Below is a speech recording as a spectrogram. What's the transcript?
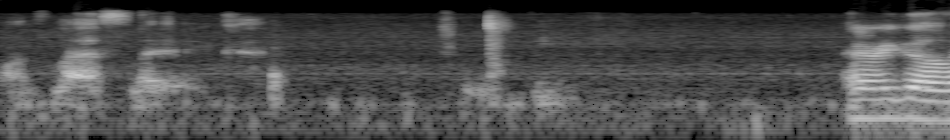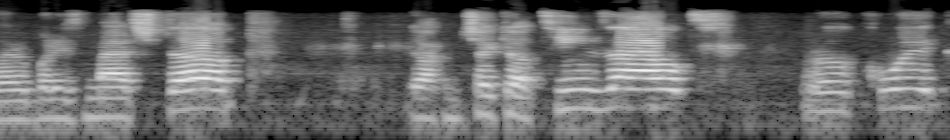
one's last leg. There we go. Everybody's matched up. Y'all can check your teams out real quick.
